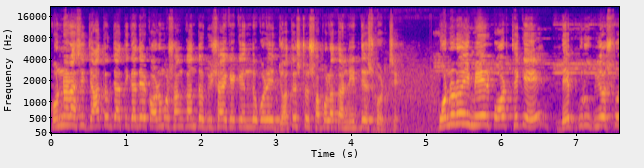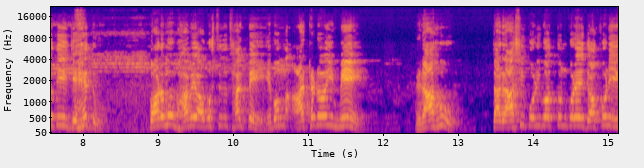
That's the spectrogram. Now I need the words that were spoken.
কন্যা রাশির জাতক জাতিকাদের কর্মসংক্রান্ত বিষয়কে কেন্দ্র করে যথেষ্ট সফলতা নির্দেশ করছে। পনেরোই মের পর থেকে দেবগুরু বৃহস্পতি যেহেতু কর্মভাবে অবস্থিত থাকবে এবং আঠেরোই মে রাহু তার রাশি পরিবর্তন করে যখনই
